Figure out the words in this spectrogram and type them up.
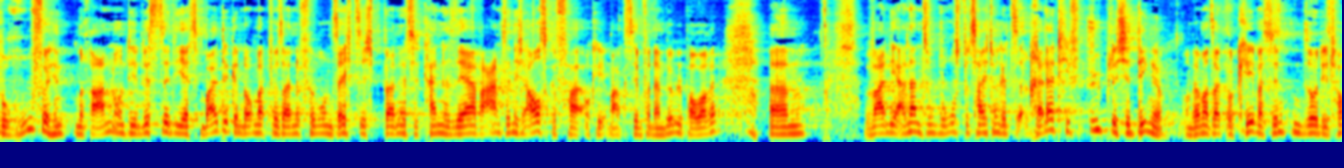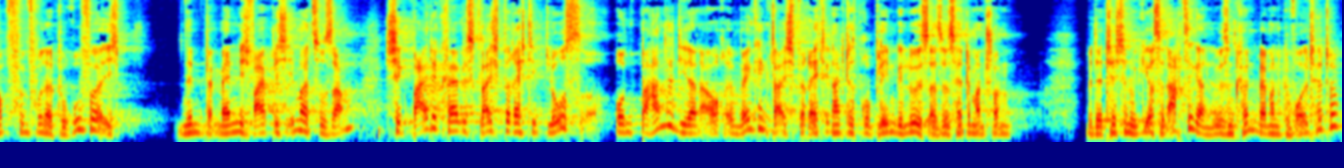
Berufe hinten ran und die Liste, die jetzt Malte genommen hat für seine 65, war jetzt keine sehr wahnsinnig ausgefallen, okay, mal abgesehen von der Möbelbauerin, ähm, waren die anderen so Berufsbezeichnungen jetzt relativ übliche Dinge. Und wenn man sagt, okay, was sind denn so die Top 500 Berufe? Ich nehme männlich, weiblich immer zusammen, schickt beide Querbys gleichberechtigt los und behandelt die dann auch im Ranking gleichberechtigt, habe ich das Problem gelöst. Also das hätte man schon mit der Technologie aus den 80ern lösen können, wenn man gewollt hätte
